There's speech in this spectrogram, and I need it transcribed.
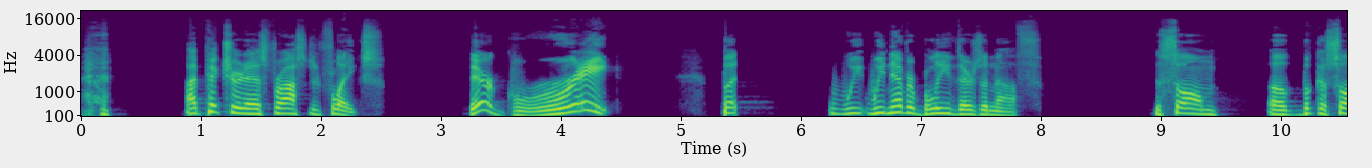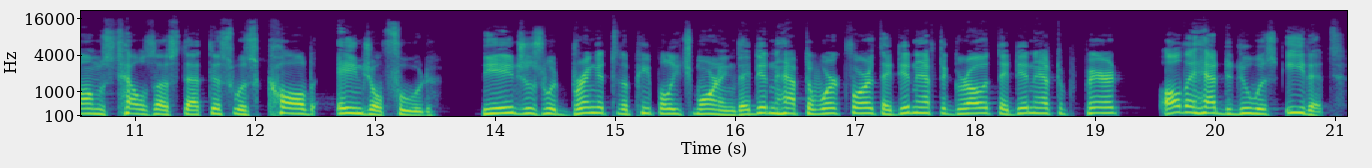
I picture it as frosted flakes. They're great, but we, we never believe there's enough. The Psalm of Book of Psalms tells us that this was called angel food. The angels would bring it to the people each morning. They didn't have to work for it. They didn't have to grow it. They didn't have to prepare it. All they had to do was eat it.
